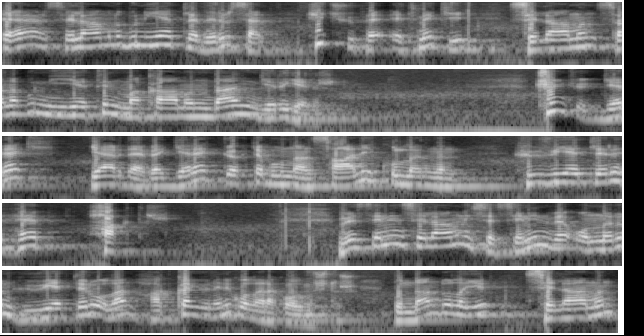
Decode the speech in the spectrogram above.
Eğer selamını bu niyetle verirsen hiç şüphe etme ki selamın sana bu niyetin makamından geri gelir. Çünkü gerek yerde ve gerek gökte bulunan salih kullarının hüviyetleri hep haktır. Ve senin selamın ise senin ve onların hüviyetleri olan Hakk'a yönelik olarak olmuştur. Bundan dolayı selamın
